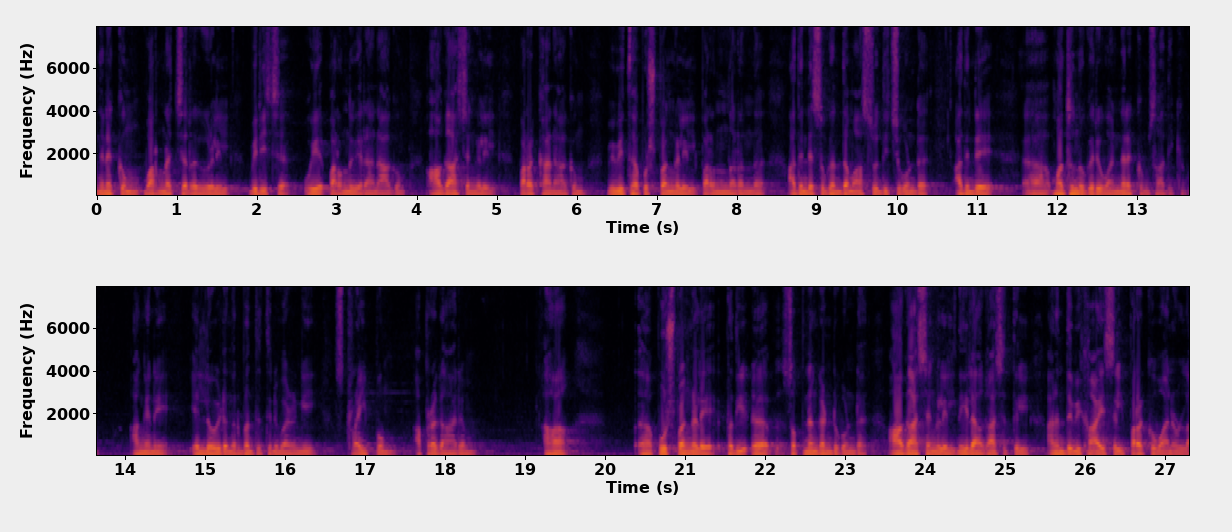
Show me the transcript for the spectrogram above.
നിനക്കും വർണച്ചിറകുകളിൽ വിരിച്ച് ഉയർ പറന്നുയരാനാകും. ആകാശങ്ങളിൽ പറക്കാനാകും. വിവിധ പുഷ്പങ്ങളിൽ പറന്നു നടന്ന് അതിന്റെ സുഗന്ധം ആസ്വദിച്ചുകൊണ്ട് അതിന്റെ മധു നുകരുവാൻ നിനക്കും സാധിക്കും. അങ്ങനെ എല്ലോയുടെ നിർബന്ധത്തിന് വഴങ്ങി സ്ട്രൈപ്പും അപ്രകാരം ആ, പുഷ്പങ്ങളെ പ്രതി സ്വപ്നം കണ്ടുകൊണ്ട് ആകാശങ്ങളിൽ നീലാകാശത്തിൽ അനന്തവിഹായസിൽ പറക്കുവാനുള്ള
